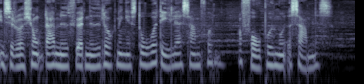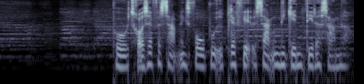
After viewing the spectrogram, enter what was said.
En situation, der har medført nedlukning af store dele af samfundet og forbud mod at samles. På trods af forsamlingsforbuddet bliver fællessangen igen det, der samler.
